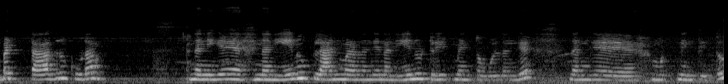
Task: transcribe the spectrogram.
ಬಟ್ ಆದರೂ ಕೂಡ ನನಗೆ, ನಾನು ಏನು ಪ್ಲ್ಯಾನ್ ಮಾಡ್ದಂಗೆ, ನಾನು ಏನು ಟ್ರೀಟ್ಮೆಂಟ್ ತೊಗೊಳ್ದಂಗೆ ನನಗೆ ಮುಟ್ಟು ನಿಂತಿತ್ತು.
